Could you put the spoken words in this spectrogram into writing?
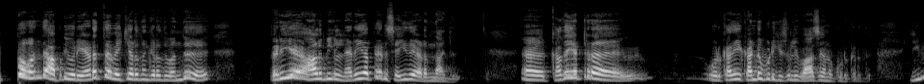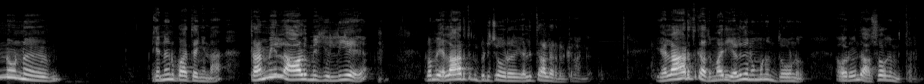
இப்போ வந்து அப்படி ஒரு இடத்த வைக்கிறதுங்கிறது வந்து பெரிய ஆளுமைகள் நிறைய பேர் செய்த இடம் தான் இது கதையற்ற ஒரு கதையை கண்டுபிடிக்க சொல்லி வாசகனை கொடுக்கறது. இன்னொன்று என்னென்னு பார்த்தீங்கன்னா தமிழ் ஆளுமைகள்லேயே ரொம்ப எல்லாத்துக்கும் பிடிச்ச ஒரு எழுத்தாளர் இருக்கிறாங்க. எல்லாத்துக்கும் அது மாதிரி எழுதணும்னு தோணும். அவர் வந்து அசோகமித்திரன்.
